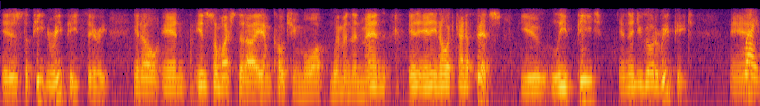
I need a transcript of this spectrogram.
is the Pete and repeat theory. You know, and in so much that I am coaching more women than men, and, and you know it kind of fits. You leave Pete, and then you go to repeat, and Right.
